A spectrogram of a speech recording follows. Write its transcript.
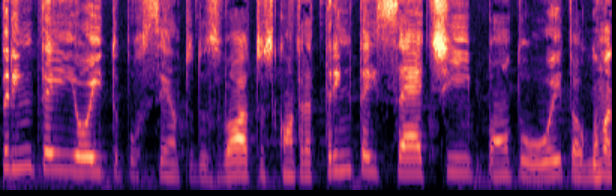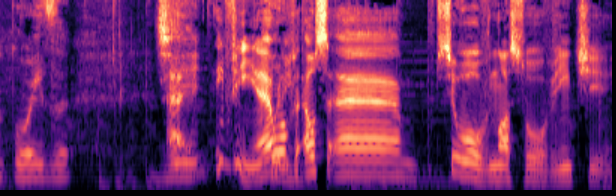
38% dos votos contra 37,8% alguma coisa. De... É, enfim, é, o, é o- é- se o nosso ouvinte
